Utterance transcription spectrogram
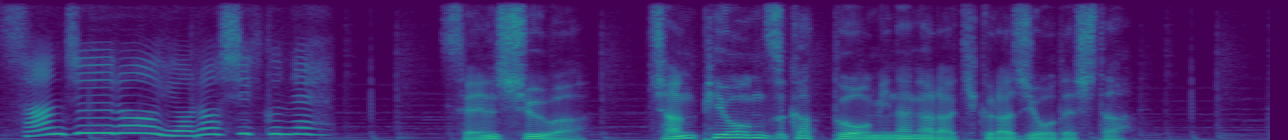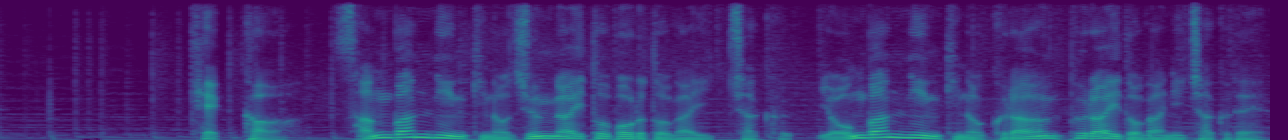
三十郎よろしくね。先週はチャンピオンズカップを見ながら聞くラジオでした結果は3番人気のジュンライトボルトが1着4番人気のクラウンプライドが2着で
